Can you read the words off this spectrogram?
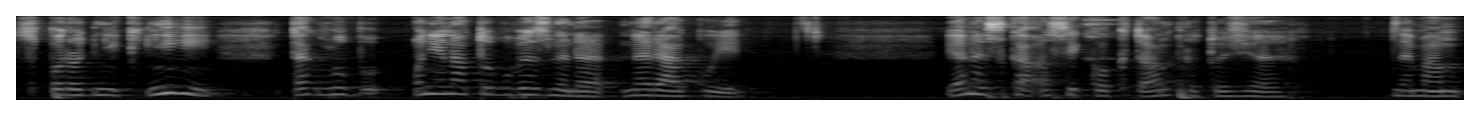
z porodní knihy, tak vůbec, oni na to vůbec nereagují. Já dneska asi koktám, protože nemám,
